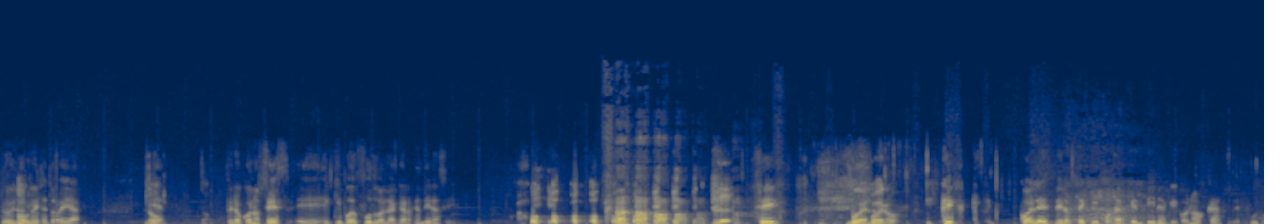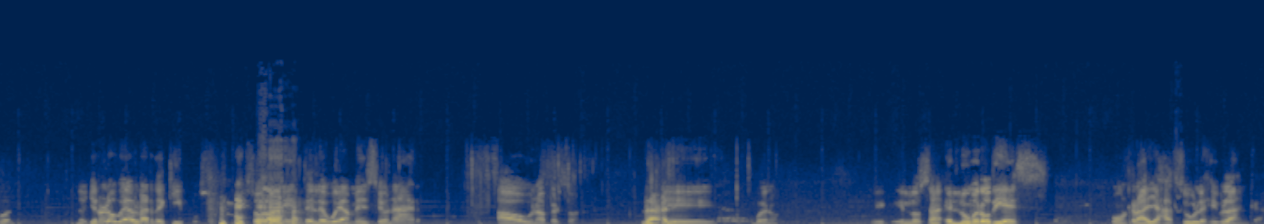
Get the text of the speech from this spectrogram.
¿Tú no estuviste todavía? No, Bien. no. Pero conoces eh, equipo de fútbol de acá Argentina, sí. Sí. Bueno, Bueno, ¿qué- ¿cuáles de los equipos de Argentina que conozcas de fútbol? no, yo no le voy a hablar de equipos. Solamente le voy a mencionar a una persona. Dale. Eh, bueno, en los, el número 10, con rayas azules y blancas,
